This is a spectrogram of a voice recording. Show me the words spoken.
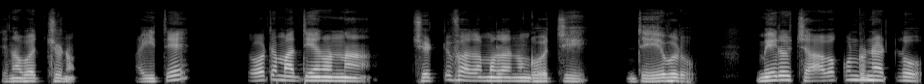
తినవచ్చును. అయితే తోట మధ్యనున్న చెట్టు ఫలములను గూర్చి దేవుడు మీరు చావకుండునట్లు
